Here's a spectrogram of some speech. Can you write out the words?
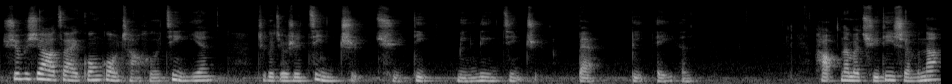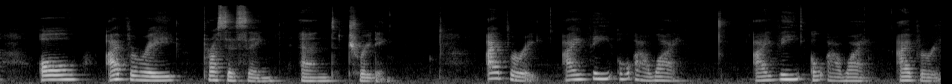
需不需要在公共场合禁烟？这个就是禁止、取缔、明令禁止，ban，b a n。好，那么取缔什么呢？All ivory processing and trading。Ivory，i-v-o-r-y，i-v-o-r-y，ivory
